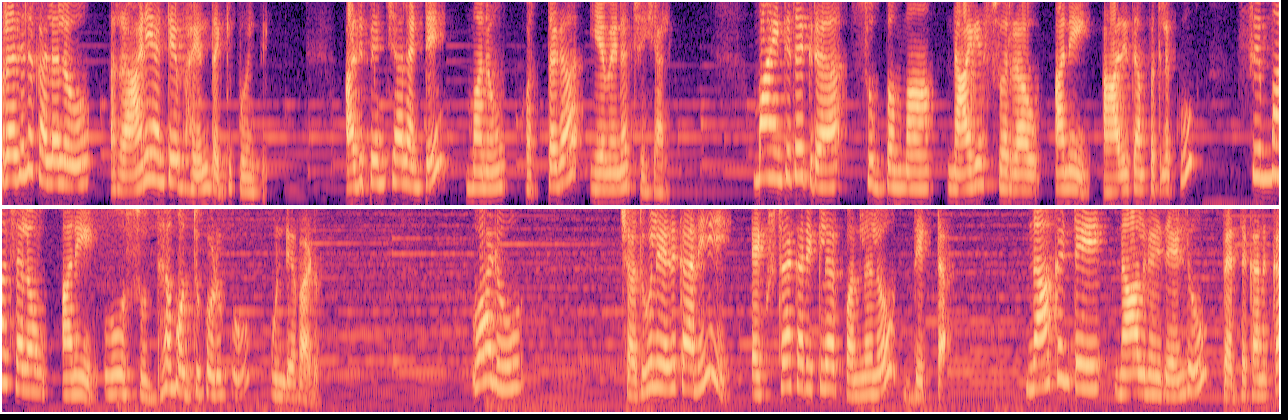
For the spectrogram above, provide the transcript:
ప్రజల కళ్ళలో రాణి అంటే భయం తగ్గిపోయింది. అది పెంచాలంటే మనం కొత్తగా ఏమైనా చేయాలి మా ఇంటి దగ్గర సుబ్బమ్మ నాగేశ్వరరావు అనే ఆది దంపతులకు సింహాచలం అనే ఓ శుద్ధ మొద్దు కొడుకు ఉండేవాడు. వాడు చదువు లేదు కానీ ఎక్స్ట్రా కరిక్యులర్ పనులలో దిట్ట. నాకంటే నాలుగైదేళ్ళు పెద్ద కనుక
